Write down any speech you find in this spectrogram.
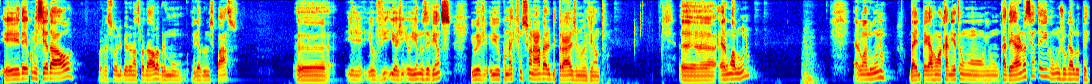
E daí eu comecei a dar aula, o professor liberou nós para dar aula, abrimos ele abriu um espaço. Ah, e eu, vi, e gente- eu ia nos eventos e, o e como é que funcionava a arbitragem no evento. Eh, era um aluno, era um aluno, daí ele pegava uma caneta um- e um caderno, senta aí, vamos julgar a luta aí.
